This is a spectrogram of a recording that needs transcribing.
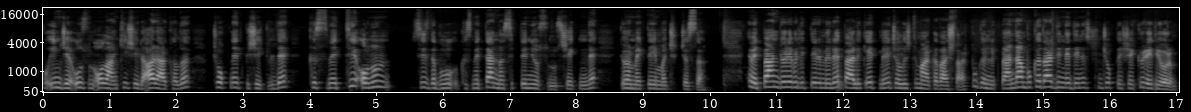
Bu ince uzun olan kişiyle alakalı çok net bir şekilde kısmeti onun siz de bu kısmetten nasipleniyorsunuz şeklinde görmekteyim açıkçası. Evet ben görebildiklerimi rehberlik etmeye çalıştım arkadaşlar. Bugünlük benden bu kadar dinlediğiniz için çok teşekkür ediyorum.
